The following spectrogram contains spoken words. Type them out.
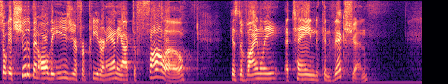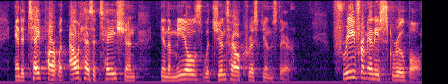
So it should have been all the easier for Peter and Antioch to follow his divinely attained conviction and to take part without hesitation in the meals with Gentile Christians there, free from any scruple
